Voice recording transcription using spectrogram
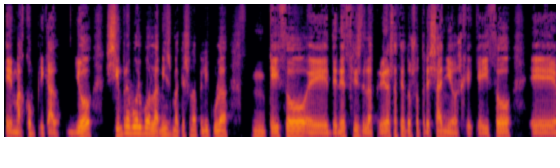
es más complicado. Yo siempre vuelvo a la misma, que es una película mm, que hizo eh, de Netflix de las primeras hace dos o tres años, que, hizo eh,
